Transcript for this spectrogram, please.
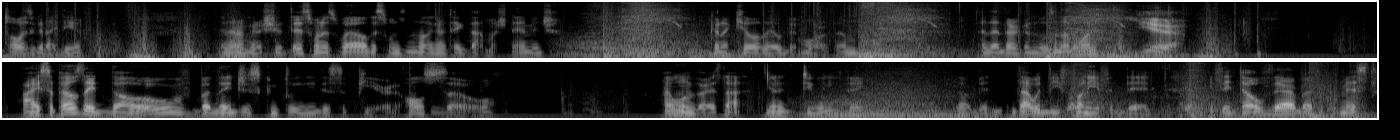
It's always a good idea. And then I'm gonna shoot this one as well. This one's not gonna take that much damage gonna kill a little bit more of them. And then they're gonna lose another one. Yeah! I suppose they dove, but they just completely disappeared. Also, I wonder, is that gonna do anything? That would be, that would be funny if it did. If they dove there but missed.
